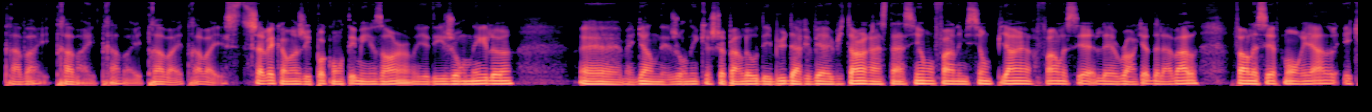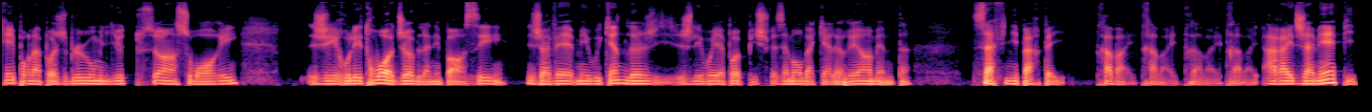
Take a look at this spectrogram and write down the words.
Travaille, travaille, travaille, travaille, travaille. Si tu savais comment j'ai pas compté mes heures, il y a des journées là. Euh, mais regarde, les journées que je te parlais au début, d'arriver à 8 heures à la station, faire l'émission de Pierre, faire le, C- le Rocket de Laval, faire le CF Montréal, écrire pour la poche bleue au milieu de tout ça en soirée. J'ai roulé trois jobs l'année passée. J'avais mes week-ends, là, j- je les voyais pas, puis je faisais mon baccalauréat en même temps. Ça a fini par payer. Travaille, travaille, travaille, travaille. Arrête jamais, puis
